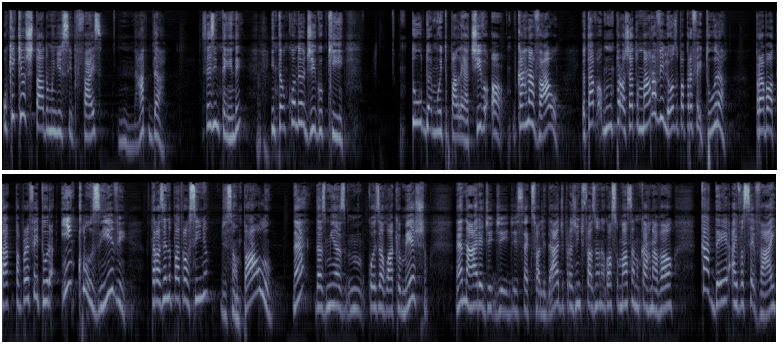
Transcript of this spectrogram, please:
O que, que o Estado e o município faz? Nada. Vocês entendem? Então, quando eu digo que tudo é muito paliativo. Ó, carnaval. Eu tava um projeto maravilhoso para a prefeitura, para botar para a prefeitura, inclusive trazendo patrocínio de São Paulo, né? Das minhas hum, coisas lá que eu mexo, né? Na área de, de, de sexualidade, para a gente fazer um negócio massa no carnaval. Cadê? Aí você vai,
